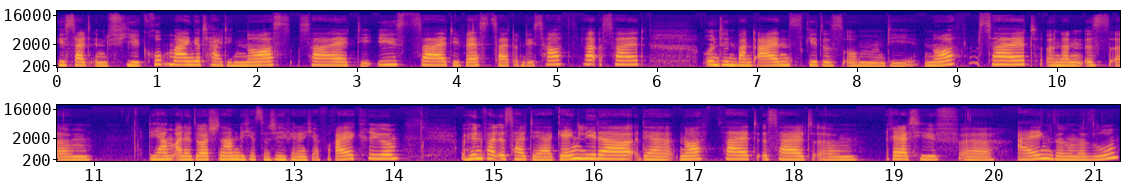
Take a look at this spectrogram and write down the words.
die ist halt in vier Gruppen eingeteilt, die North Side, die East Side, die West Side und die South Side. Und in Band 1 geht es um die North Side und dann ist, ähm, die haben alle deutschen Namen, die ich jetzt natürlich wieder nicht auf Reihe kriege. Auf jeden Fall ist halt der Gangleader der Northside ist halt ähm, relativ äh, eigen, sagen wir mal so.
